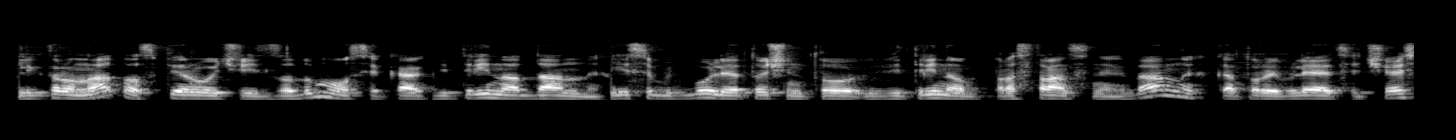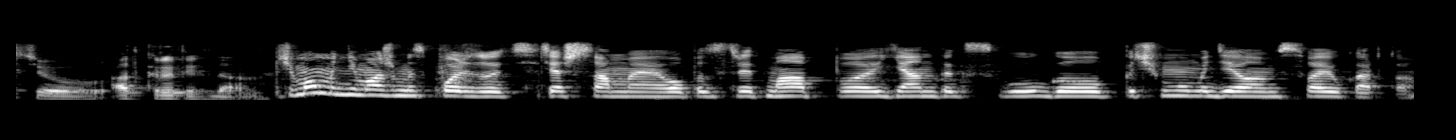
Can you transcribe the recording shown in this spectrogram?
Электронный атлас в первую очередь задумывался как витрина данных. Если быть более точным, то витрина пространственных данных, которая является частью открытых данных. Почему мы не можем использовать те же самые OpenStreetMap, Яндекс, Google? Почему мы делаем свою карту?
